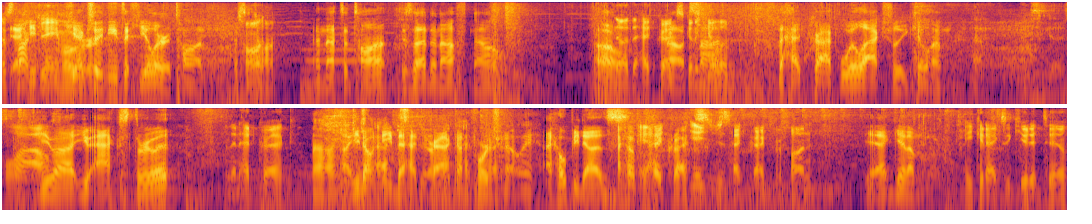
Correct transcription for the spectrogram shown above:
It's Yeah, not he, game he over. actually needs a healer a taunt, That's a Taunt. taunt. and that's a taunt. Is that enough? No. Oh No, the head crack's it's gonna kill him. The head crack will actually kill him. Wow. You uh, you axe through it. And then head crack. No, Uh, you don't need the head crack, need the head unfortunately. I hope he does. I hope Yeah, the head cracks. yeah, you can just head crack for fun. Yeah, get him. He could execute it too.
